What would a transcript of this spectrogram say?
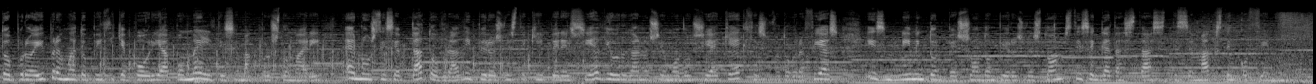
Το πρωί πραγματοποιήθηκε πορεία από μέλη της ΕΜΑΚ προς το Μαρί, ενώ στις 7 το βράδυ η πυροσβεστική υπηρεσία διοργάνωσε αιμοδοσία και έκθεση φωτογραφίας εις μνήμη των πεσόντων πυροσβεστών στις εγκαταστάσεις της ΕΜΑΚ στην Κοφίνου.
